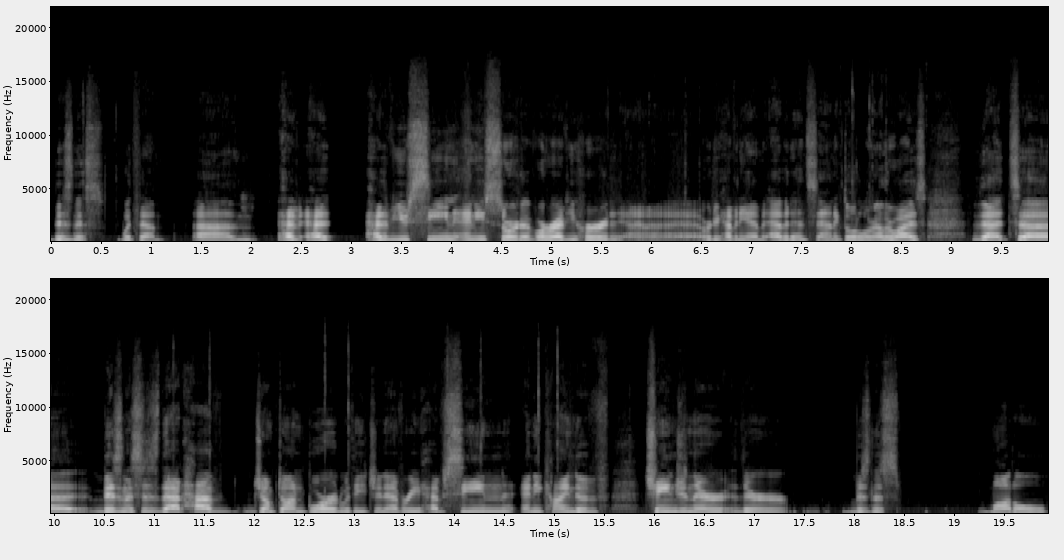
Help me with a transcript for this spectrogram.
business with them. Um, have, have have you seen any sort of, or have you heard, uh, or do you have any evidence, anecdotal or otherwise, that uh, businesses that have jumped on board with each and every have seen any kind of change in their their business model?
